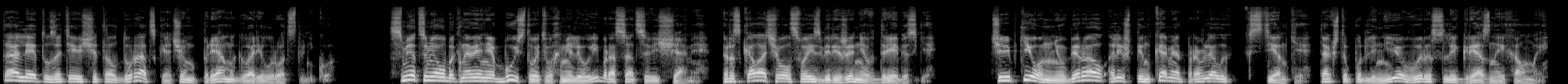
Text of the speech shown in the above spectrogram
Талли эту затею считал дурацкой, о чем прямо говорил родственнику. Смец имел обыкновение буйствовать в хмелю и бросаться вещами. Расколачивал свои сбережения в дребезги. Черепки он не убирал, а лишь пинками отправлял их к стенке, так что подле нее выросли грязные холмы.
